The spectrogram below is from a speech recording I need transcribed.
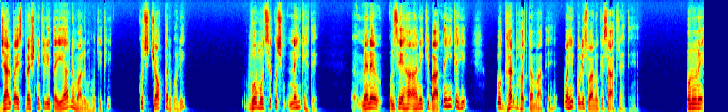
जालपा इस प्रश्न के लिए तैयार न मालूम होती थी। कुछ चौंक कर बोली, वो मुझसे कुछ नहीं कहते। मैंने उनसे यहाँ आने की बात नहीं कही। वो घर बहुत कम आते हैं, वहीं पुलिस वालों के साथ रहते हैं। उन्होंने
